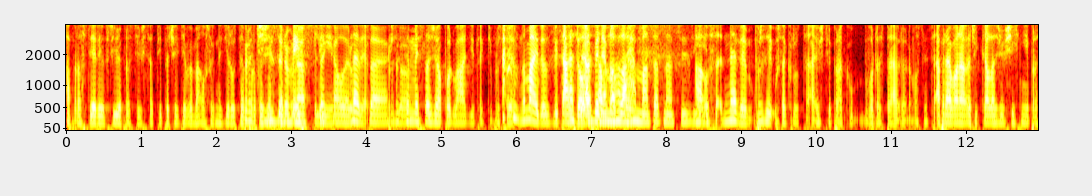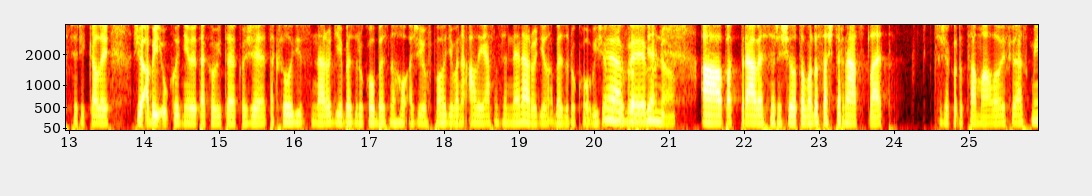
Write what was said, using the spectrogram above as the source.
A prostě příběh, prostě víš co, týpeček tě veme a usekne ti ruce, Proč protože si myslí, ruce, nevím, jako? prostě si myslel, že ho podvádí, tak ji prostě, no mají vytáhnout Asi, aby nemohla noci. hmatat na cizí. A use, nevím, prostě jí usek ruce a ještě jako odvez právě do nemocnice. A právě ona říkala, že všichni prostě říkali, že aby ji uklidnili takový to, jako, že tak jsou lidi, co se narodí bez rukou, bez nohou a žijou v pohodě. Ona, ale já jsem se nenarodila bez rukou, víš, jako, Já že prostě. vím, no. A pak právě se řešilo to, on dostal 14 let, což jako docela málo, if you ask me.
